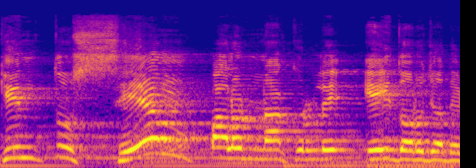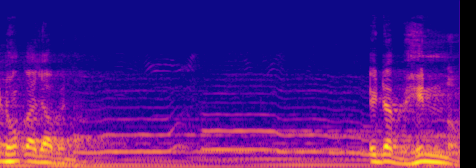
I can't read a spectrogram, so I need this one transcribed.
কিন্তু সেম পালন না করলে এই দরজা দিয়ে ঢোকা যাবে না। এটা ভিন্ন।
